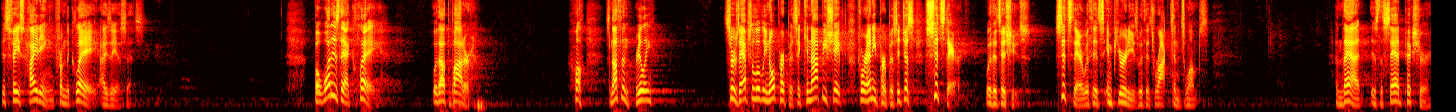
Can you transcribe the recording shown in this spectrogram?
his face hiding from the clay, Isaiah says. But what is that clay without the potter? Well, it's nothing, really. It serves absolutely no purpose. It cannot be shaped for any purpose. It just sits there with its issues, sits there with its impurities, with its rocks and its lumps. And that is the sad picture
